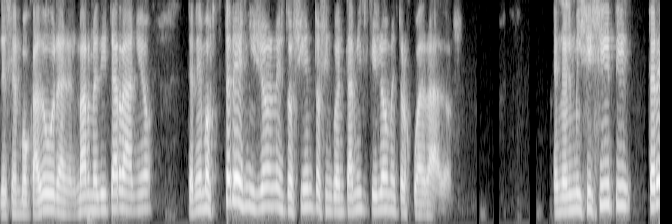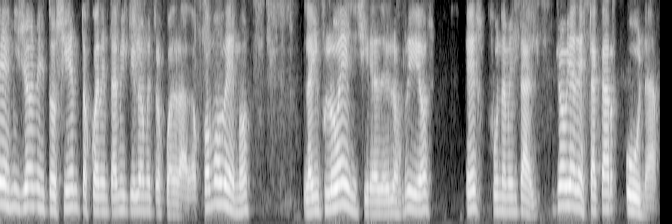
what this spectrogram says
desembocadura en el mar Mediterráneo, tenemos 3.250.000 kilómetros cuadrados. En el Mississippi, 3.240.000 kilómetros cuadrados. Como vemos, la influencia de los ríos es fundamental. Yo voy a destacar una,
